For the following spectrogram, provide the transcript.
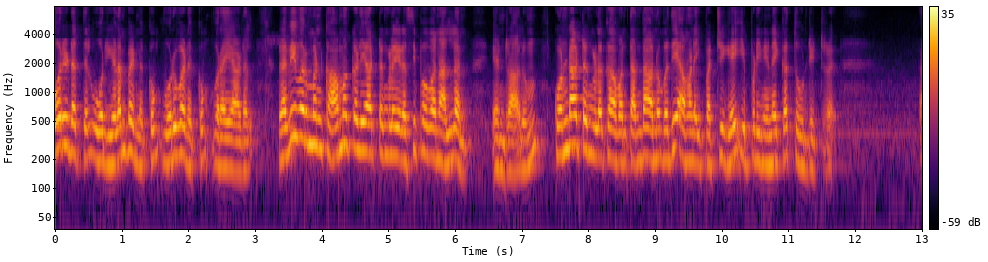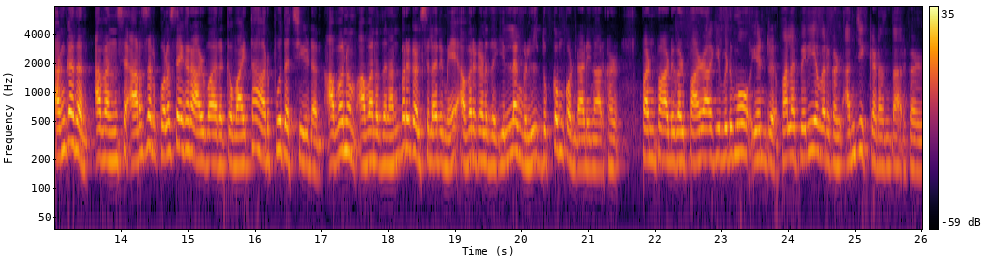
ஓரிடத்தில் ஓர் இளம்பெண்ணுக்கும் ஒருவனுக்கும் உரையாடல். ரவிவர்மன் காமக்களியாட்டங்களை ரசிப்பவன் அல்லன் என்றாலும் கொண்டாட்டங்களுக்கு அவன் தந்த அனுமதி அவனை பற்றியே இப்படி நினைக்க தூண்டிற்று. அங்கதன் அவன் அரசர் குலசேகர ஆழ்வாருக்கு வாய்த்த அற்புத சீடன். அவனும் அவனது நண்பர்கள் சிலருமே அவர்களது இல்லங்களில் துக்கம் கொண்டாடினார்கள். பண்பாடுகள் பாழாகிவிடுமோ என்று பல பெரியவர்கள் அஞ்சி கிடந்தார்கள்.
